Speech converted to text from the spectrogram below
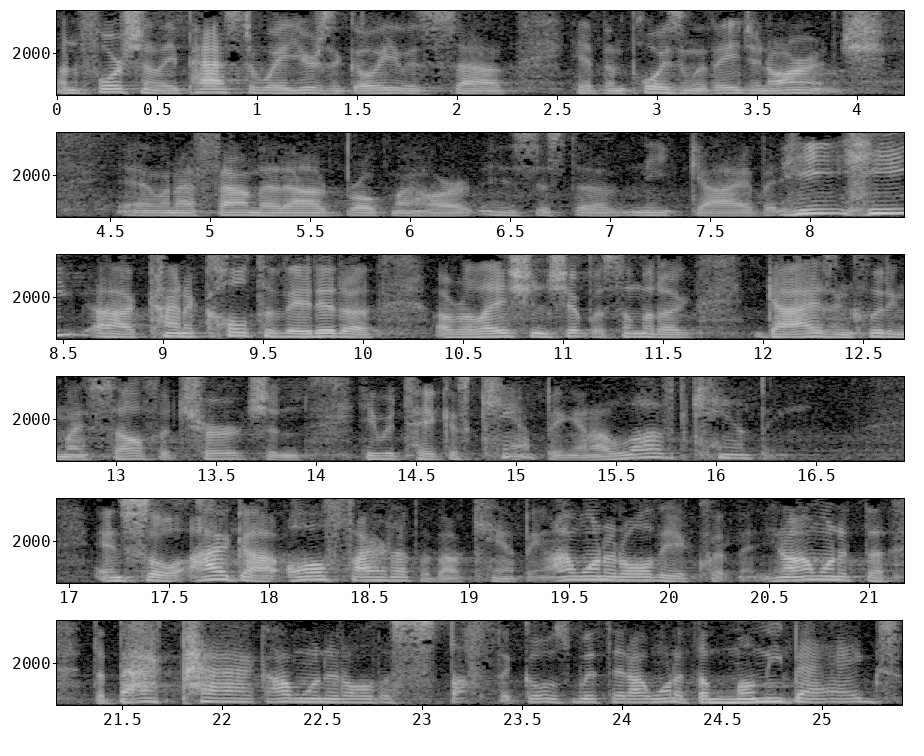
unfortunately, passed away years ago. He, was, uh, he had been poisoned with Agent Orange. And when I found that out, it broke my heart. He's just a neat guy. But he, he uh, kind of cultivated a, a relationship with some of the guys, including myself at church, and he would take us camping. And I loved camping. And so I got all fired up about camping. I wanted all the equipment. You know, I wanted the, the backpack. I wanted all the stuff that goes with it. I wanted the mummy bags.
